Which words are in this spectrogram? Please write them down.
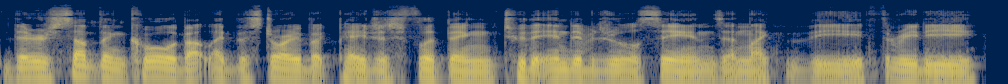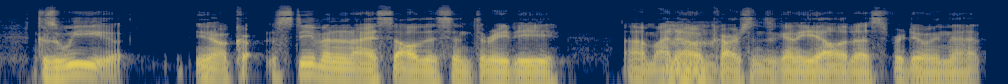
there's something cool about like the storybook pages flipping to the individual scenes and like the 3D because we, you know, Steven and I saw this in 3D. Um, I know Carson's going to yell at us for doing that.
